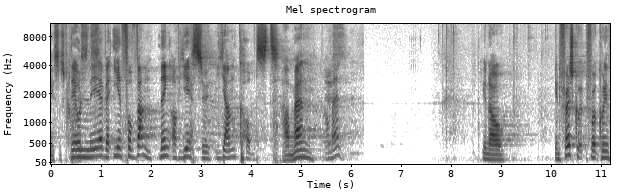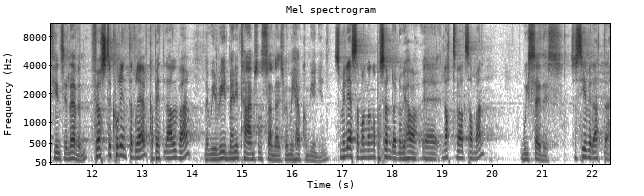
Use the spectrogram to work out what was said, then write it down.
Jesus det er å Christ. leve i en forventning av Jesu gjenkomst. Amen. Amen. You know, in 1 Corinthians 11, Første Korinterbrev, kapittel 11, that we read many times on Sundays when we have communion, som vi leser mange ganger på søndag når vi har eh, nattverd sammen, we say this. Så sier vi dette.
